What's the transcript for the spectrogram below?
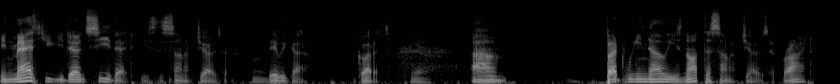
In Matthew, you don't see that he's the son of Joseph. mm, There we go. Got it. yeah. Um, but we know he's not the son of Joseph, right?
